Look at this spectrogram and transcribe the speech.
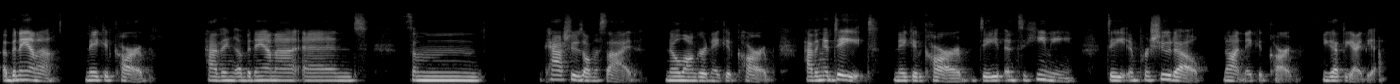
A banana, naked carb. Having a banana and some cashews on the side, no longer naked carb. Having a date, naked carb, date and tahini, date and prosciutto, not naked carb. You get the idea.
